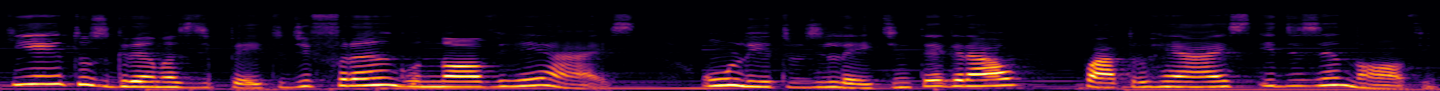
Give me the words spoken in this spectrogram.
500 gramas de peito de frango, 9 reais. 1 litro de leite integral, R$ 4,19.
